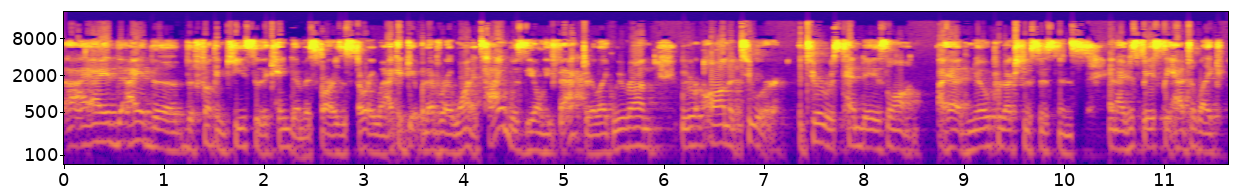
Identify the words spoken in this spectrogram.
I, had, I had the, the fucking keys to the kingdom as far as the story went. I could get whatever I wanted. Time was the only factor. Like we were on, we were on a tour. The tour was 10 days long. I had no production assistance and I just basically had to like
